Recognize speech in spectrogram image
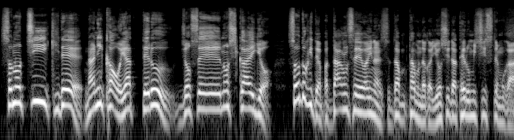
その地域で何かをやってる女性の司会業。そういう時ってやっぱ男性はいないんですよ。多分多分だから吉田照美システムが、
